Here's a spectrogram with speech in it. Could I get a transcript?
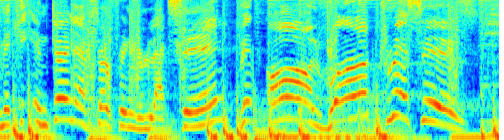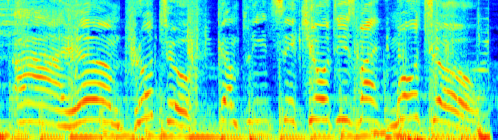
making internet surfing relaxing with all work traces. I am Proto, complete security is my motto.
